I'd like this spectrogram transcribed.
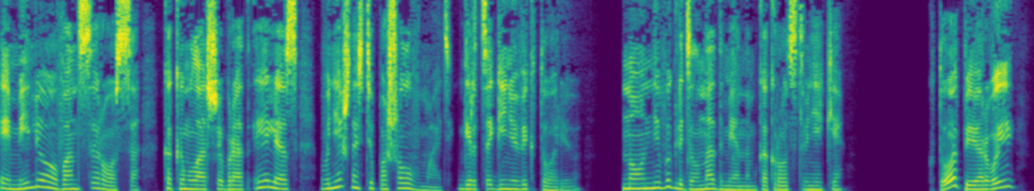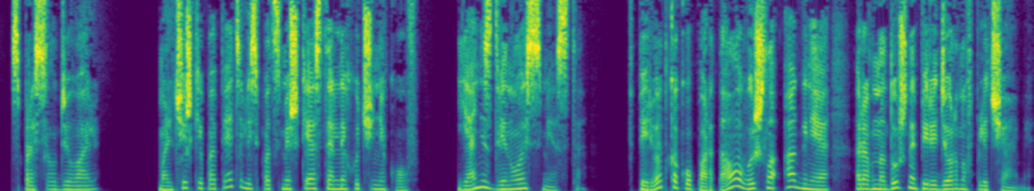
Эмилио Вансероса, как и младший брат Элиас, внешностью пошел в мать, герцогиню Викторию. Но он не выглядел надменным, как родственники. «Кто первый?» — спросил Дюваль. Мальчишки попятились под смешки остальных учеников. Я не сдвинулась с места. Вперед, как у портала, вышла Агния, равнодушно передернув плечами.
